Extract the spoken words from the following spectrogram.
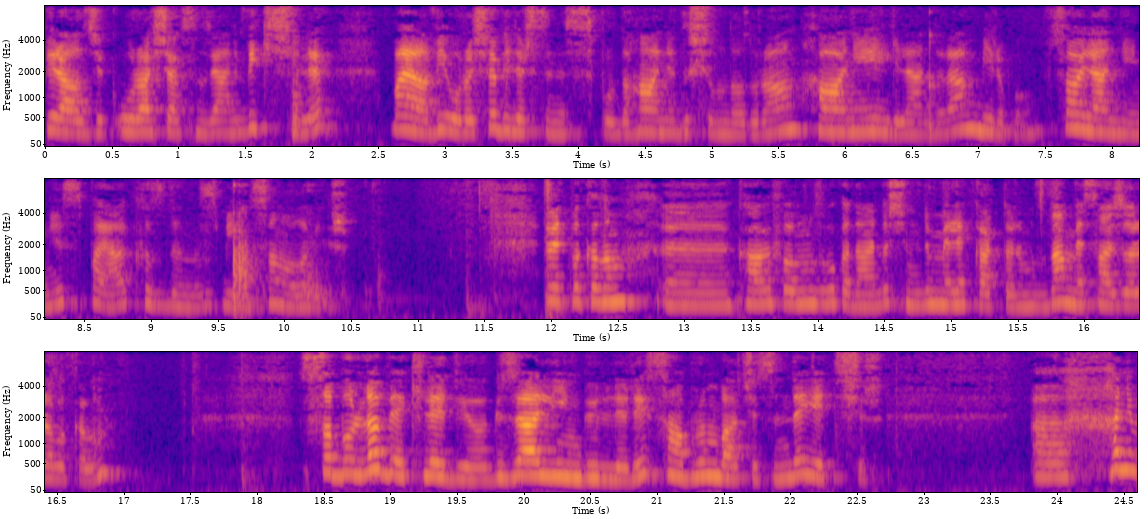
birazcık uğraşacaksınız. Yani bir kişiyle bayağı bir uğraşabilirsiniz. Burada hane dışında duran, haneye ilgilendiren biri bu. Söylendiğiniz, bayağı kızdığınız bir insan olabilir. Evet bakalım e, kahve falımız bu kadardı. Şimdi melek kartlarımızdan mesajlara bakalım. Sabırla bekle diyor. Güzelliğin gülleri sabrın bahçesinde yetişir. Ee, hani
